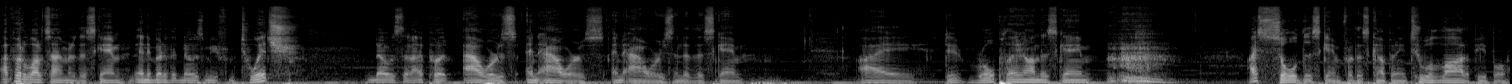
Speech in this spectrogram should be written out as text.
I put a lot of time into this game. Anybody that knows me from Twitch knows that I put hours and hours and hours into this game. I did roleplay on this game. I sold this game for this company to a lot of people.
